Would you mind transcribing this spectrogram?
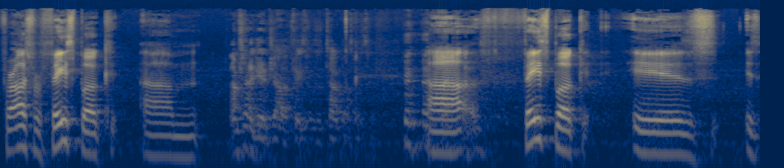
for us, for Facebook, um, I'm trying to get a job at Facebook to talk about Facebook. uh, Facebook is is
